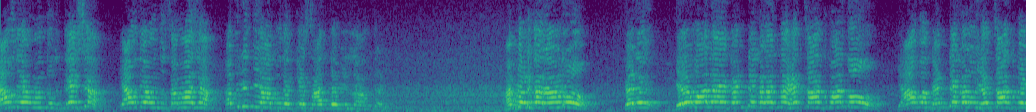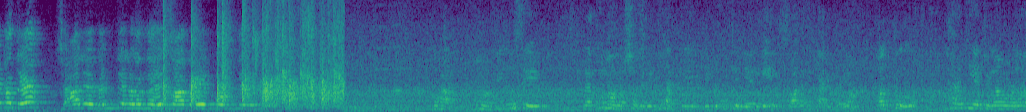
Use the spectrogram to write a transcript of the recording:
ಯಾವುದೇ ಒಂದು ದೇಶ, ಯಾವುದೇ ಒಂದು ಸಮಾಜ ಅಭಿವೃದ್ಧಿ ಆಗುವುದಕ್ಕೆ ಸಾಧ್ಯವಿಲ್ಲ ಅಂತೇಳಿ. ಅಂಬೇಡ್ಕರ್ ಅವರು ದೇವಾಲಯ ಗಂಟೆಗಳನ್ನ ಹೆಚ್ಚಾಗಬಾರ್ದು. ಯಾವ ಗಂಟೆಗಳು ಹೆಚ್ಚಾಗಬೇಕಂದ್ರೆ ಶಾಲೆ ಗಂಟೆಗಳನ್ನ ಹೆಚ್ಚಾಗಬೇಕು ಅಂತ ಪಿಯುಸಿ ಪ್ರಥಮ ವರ್ಷದ ವಿದ್ಯಾರ್ಥಿ ವಿದ್ಯಾರ್ಥಿನಿಯರಿಗೆ ಸ್ವಾಗತ ಕಾರ್ಯಕ್ರಮ ಮತ್ತು ಭಾರತೀಯ ಚುನಾವಣಾ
